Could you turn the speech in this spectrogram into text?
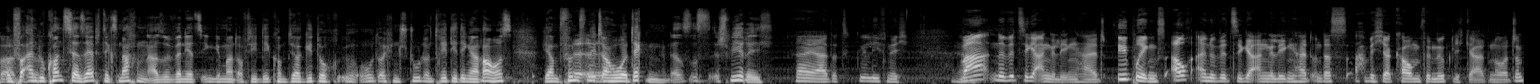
Und vor allem, du konntest ja selbst nichts machen. Also wenn jetzt irgendjemand auf die Idee kommt, ja, geht doch, holt euch einen Stuhl und dreht die Dinger raus. Wir haben fünf Äh, Meter hohe Decken. Das ist schwierig. Ja, ja, das lief nicht. War eine witzige Angelegenheit. Übrigens auch eine witzige Angelegenheit und das habe ich ja kaum für möglich gehalten heute.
